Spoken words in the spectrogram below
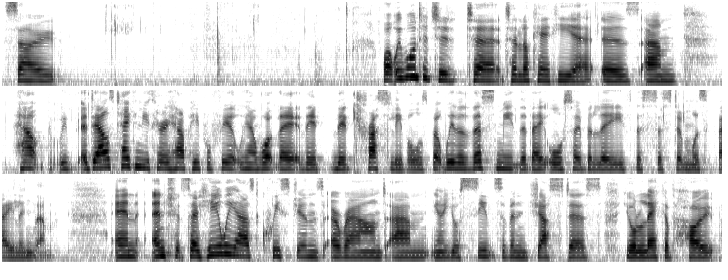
So what we wanted to, to, to look at here is um, how Adele's taken you through how people feel, you know, what their, their, their trust levels, but whether this meant that they also believed the system was failing them. And so here we asked questions around, um, you know, your sense of injustice, your lack of hope,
